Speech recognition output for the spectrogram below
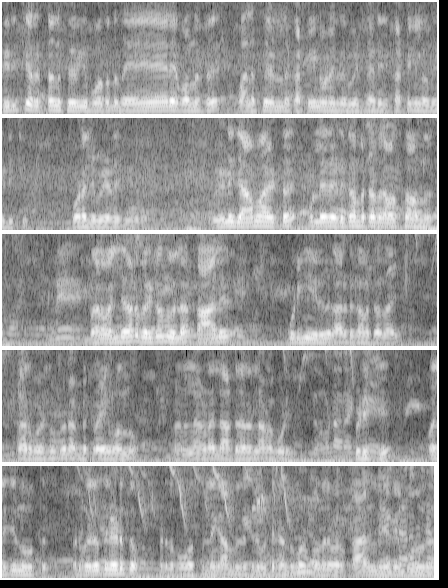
തിരിച്ച് റിട്ടേൺ സ്റ്റിയറിംഗ് പോകത്തിട്ട് നേരെ വന്നിട്ട് വല സൈഡിൽ കട്ടിങ്ങിനുള്ളിൽ വീടിന്റെ അടിയിൽ കട്ടിങ്ങിൽ വന്ന് ഇടിച്ച് ഉടലിൽ വീഴാണ് ചെയ്തത്. വീണ് ജാമായിട്ട് പുള്ളിയെ എടുക്കാൻ പറ്റാത്തൊരവസ്ഥ വന്ന്. വേറെ വലിയതായിട്ട് പരിക്കൊന്നുമില്ല. കാൽ കുടുങ്ങിയിരുന്ന് കാലെടുക്കാൻ പറ്റാതായി. ഫയർഫോഴ്സ് രണ്ട് ക്രൈം വന്നു. എല്ലാവരുടെ നാട്ടുകാരെല്ലാം കൂടി പിടിച്ച് വലിച്ചു നൂത്ത് ഒരു പരുവത്തിന് എടുത്തു. എടുത്തപ്പോൾ ഹോസ്പിറ്റലിലേക്ക് ആംബുലൻസിൽ വിട്ട് രണ്ട് കുഴപ്പമൊന്നുമില്ല. കാലിന് ചെറിയ മുറിവ്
